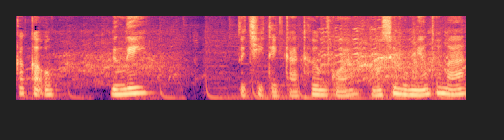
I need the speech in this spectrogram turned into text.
các cậu, đừng đi tôi chỉ thấy cá thơm quá, muốn xin một miếng thôi mà.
